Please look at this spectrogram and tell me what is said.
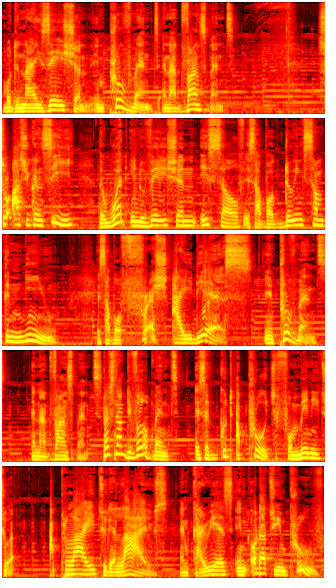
modernization, improvement, and advancement. So, as you can see, the word innovation itself is about doing something new. It's about fresh ideas, improvement, and advancement. Personal development is a good approach for many to apply to their lives and careers in order to improve.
